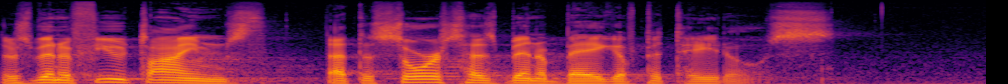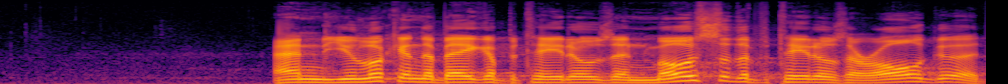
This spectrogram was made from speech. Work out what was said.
there's been a few times that the source has been a bag of potatoes. And you look in the bag of potatoes, and most of the potatoes are all good.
